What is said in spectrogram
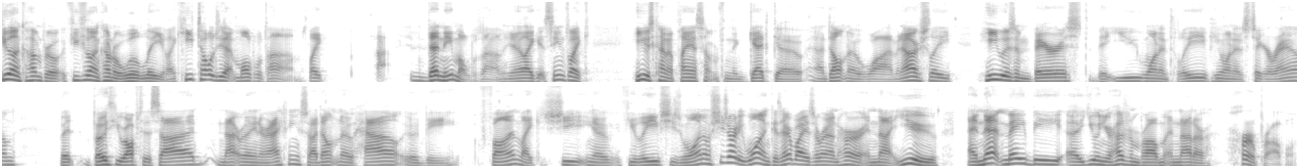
you feel uncomfortable, if you feel uncomfortable, we'll leave. Like he told you that multiple times. Like doesn't need multiple times. You know, like it seems like he was kind of planning something from the get go, and I don't know why. I mean, obviously he was embarrassed that you wanted to leave. He wanted to stick around, but both you were off to the side, not really interacting. So I don't know how it would be fun. Like she, you know, if you leave, she's won. Well, she's already won because everybody's around her and not you. And that may be a you and your husband problem and not a her problem.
